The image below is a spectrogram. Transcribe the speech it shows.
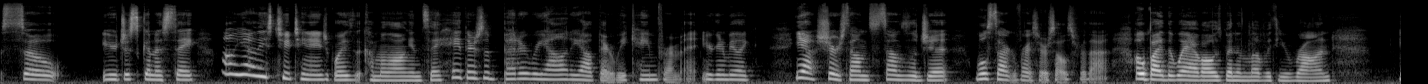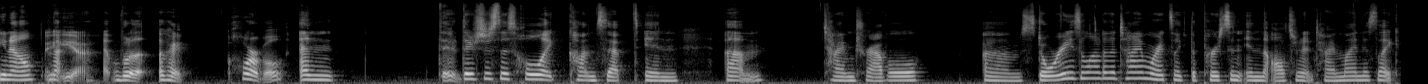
so you're just gonna say, oh yeah, these two teenage boys that come along and say, hey, there's a better reality out there. We came from it. You're gonna be like, yeah, sure, sounds sounds legit. We'll sacrifice ourselves for that. Oh, by the way, I've always been in love with you, Ron. You know, Not- yeah. Blah. okay, horrible. And there, there's just this whole like concept in um, time travel um, stories a lot of the time where it's like the person in the alternate timeline is like,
